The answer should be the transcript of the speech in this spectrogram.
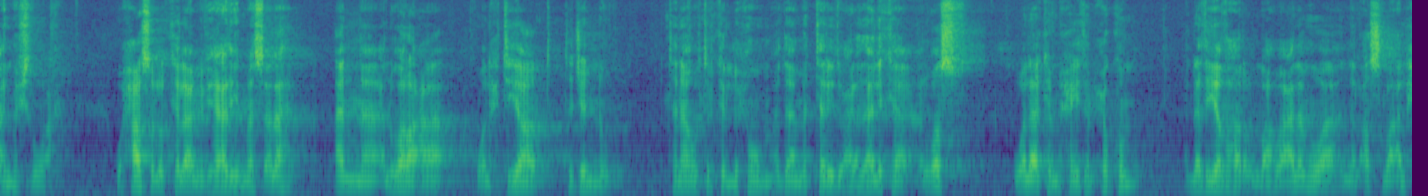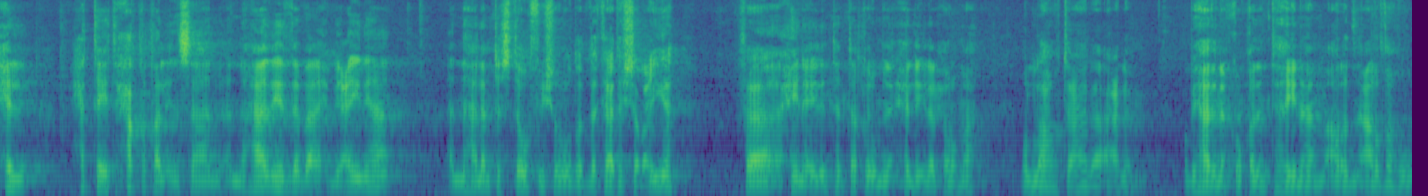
المشروعة. وحاصل الكلام في هذه المسألة أن الورع والاحتياط تجنب تناول تلك اللحوم ما دامت ترد على ذلك الوصف. ولكن من حيث الحكم الذي يظهر الله أعلم هو أن الأصل الحل حتى يتحقق الإنسان من أن هذه الذبائح بعينها أنها لم تستوفي شروط الزكاة الشرعية فحينئذ تنتقل من الحل إلى الحرمة والله تعالى أعلم. وبهذا نكون قد انتهينا ما أردنا عرضه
